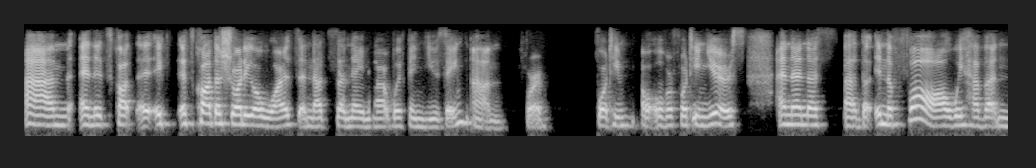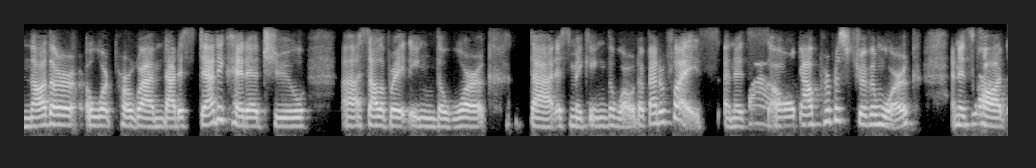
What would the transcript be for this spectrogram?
um, and it's called it, it's called the Shorty Awards, and that's the name that we've been using um, for 14 or over 14 years. And then the, uh, the, in the fall, we have another award program that is dedicated to uh, celebrating the work that is making the world a better place. And it's wow. all about purpose driven work. And it's yeah. called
